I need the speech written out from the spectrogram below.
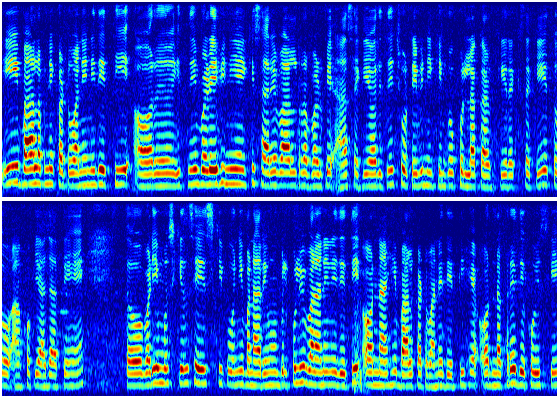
ये बाल अपने कटवाने नहीं देती और इतने बड़े भी नहीं है कि सारे बाल रबड़ पे आ सके और इतने छोटे भी नहीं कि इनको खुला करके रख सके तो आँखों पे आ जाते हैं। तो बड़ी मुश्किल से इसकी पोनी बना रही हूँ। बिल्कुल भी बनाने नहीं देती और ना ही बाल कटवाने देती है और नखरे देखो इसके।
